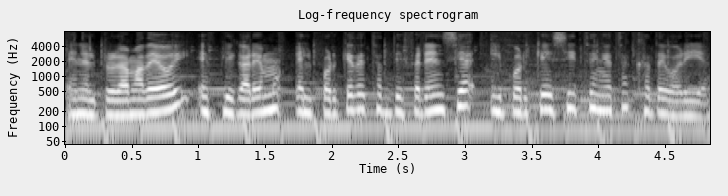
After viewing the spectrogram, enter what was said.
En el programa de hoy explicaremos el porqué de estas diferencias y por qué existen estas categorías.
